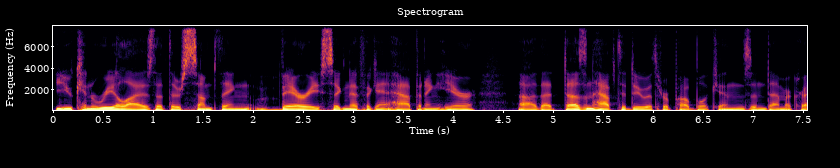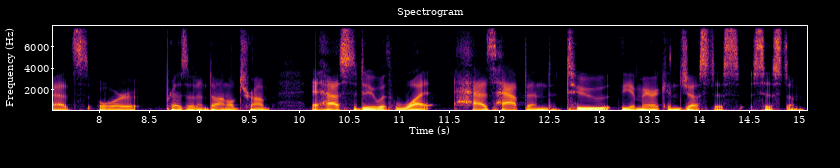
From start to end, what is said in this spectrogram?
you can realize that there's something very significant happening here uh, that doesn't have to do with Republicans and Democrats or President Donald Trump. It has to do with what has happened to the American justice system.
